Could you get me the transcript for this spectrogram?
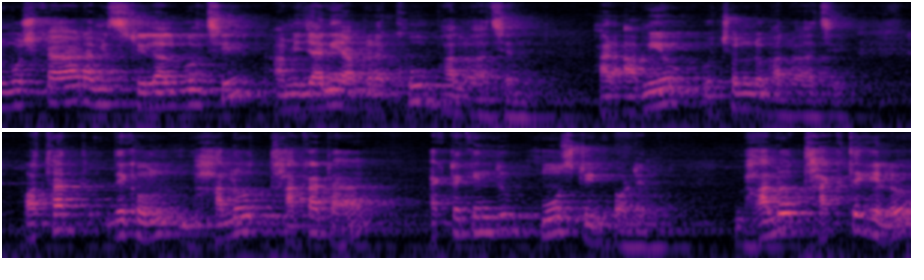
নমস্কার, আমি শ্রীলাল বলছি। আমি জানি আপনারা খুব ভালো আছেন, আর আমিও প্রচণ্ড ভালো আছি। অর্থাৎ দেখুন, ভালো থাকাটা একটা কিন্তু মোস্ট ইম্পর্টেন্ট ভালো থাকতে গেলেও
